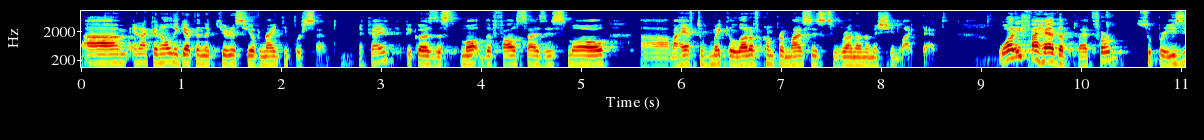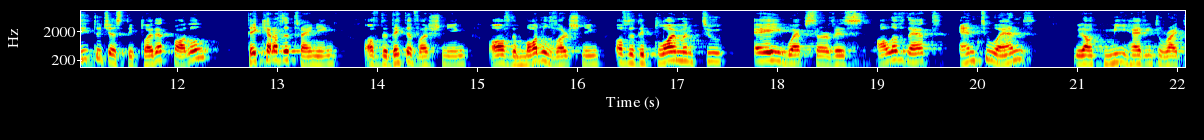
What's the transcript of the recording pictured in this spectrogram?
um, and I can only get an accuracy of 90%, okay? Because the, small, the file size is small, um, I have to make a lot of compromises to run on a machine like that. What if I had a platform, super easy to just deploy that model, take care of the training, of the data versioning, of the model versioning, of the deployment to a web service, all of that end-to-end -end, without me having to write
